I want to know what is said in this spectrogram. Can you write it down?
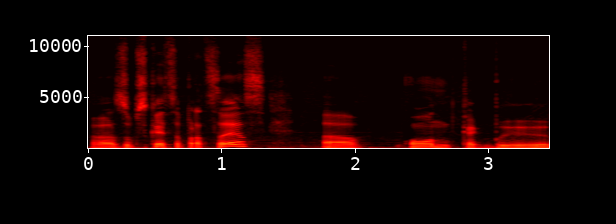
э, запускается процесс, э, он как бы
